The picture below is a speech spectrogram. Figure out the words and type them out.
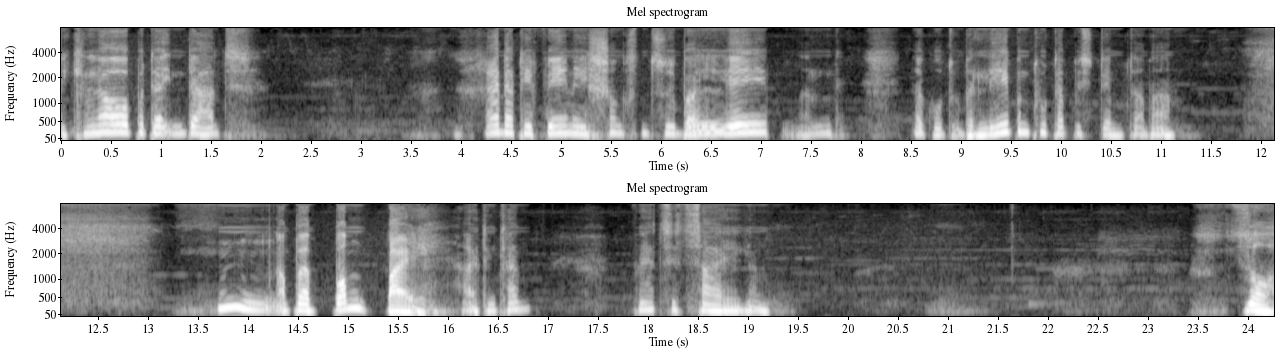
Ich glaube, der Inder hat relativ wenig Chancen zu überleben. Na gut, überleben tut er bestimmt, aber... Hm, ob er Bombay halten kann, wird sich zeigen. So.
